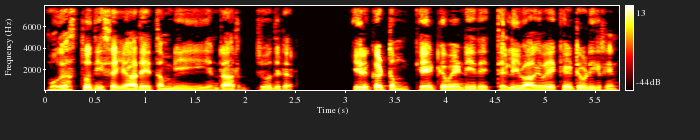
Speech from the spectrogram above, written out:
முகஸ்துதி செய்யாதே தம்பி என்றார் ஜோதிடர். இருக்கட்டும் கேட்க வேண்டியதை தெளிவாகவே கேட்டுவிடுகிறேன்.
